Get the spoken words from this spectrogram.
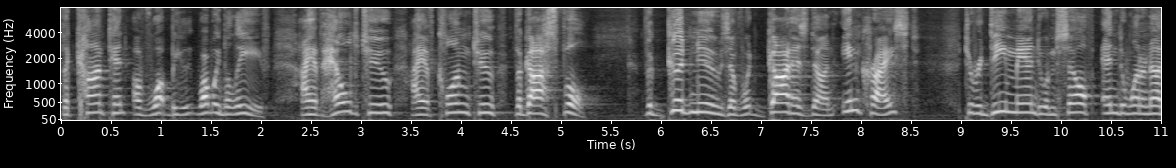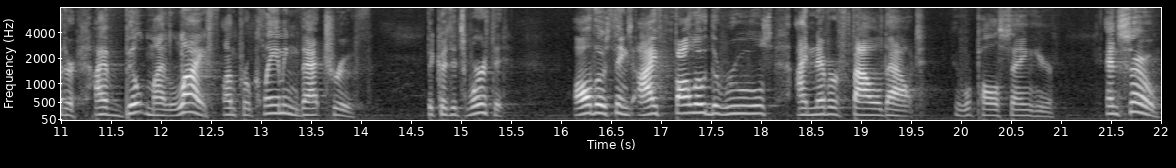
the content of what, be, what we believe. I have held to, I have clung to the gospel, the good news of what God has done in Christ to redeem man to himself and to one another. I have built my life on proclaiming that truth because it's worth it. All those things. I followed the rules. I never fouled out, is what Paul's saying here. And so,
